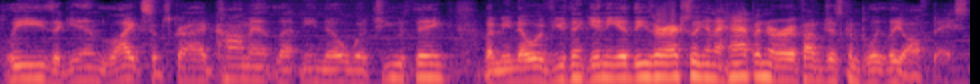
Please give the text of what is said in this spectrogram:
Please, again, like, subscribe, comment, let me know what you think. Let me know if you think any of these are actually going to happen or if I'm just completely off base.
